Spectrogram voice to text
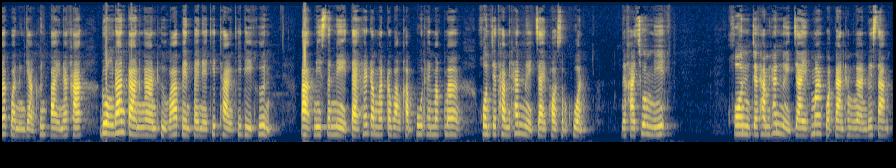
มากกว่าหนึ่งอย่างขึ้นไปนะคะ ดวงด้านการงานถือว่าเป็นไปในทิศทางที่ดีขึ้น ปากมีเสน่ห์แต่ให้ระมัดระวังคำพูดให้มากๆ คนจะทำให้ท่านเหนื่อยใจพอสมควรนะคะ ช่วงนี้ คนจะทำให้ท่านเหนื่อยใจมากกว่าการทำงานด้วยซ้ำ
